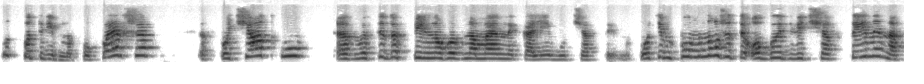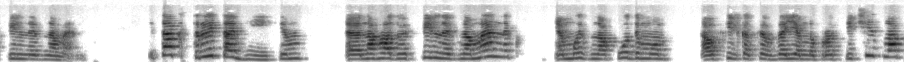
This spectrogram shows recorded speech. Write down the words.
тут потрібно, по-перше, спочатку е, звести до спільного знаменника ліву частину, потім помножити обидві частини на спільний знаменник. І так, 3 та 8, е, нагадую, спільний знаменник е, ми знаходимо, оскільки це взаємно прості числа,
